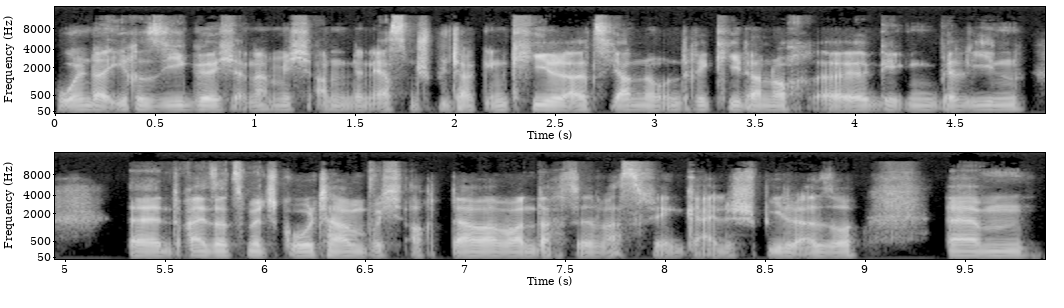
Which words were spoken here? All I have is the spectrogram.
holen da ihre Siege. Ich erinnere mich an den ersten Spieltag in Kiel, als Janne und Ricky da noch äh, gegen Berlin äh, Dreisatzmatch geholt haben, wo ich auch da war und dachte, was für ein geiles Spiel. Also ähm,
